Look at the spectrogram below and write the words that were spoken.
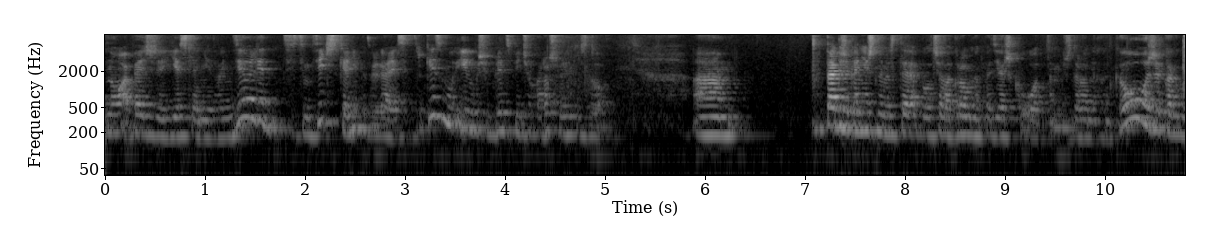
но опять же, если они этого не делали, систематически они подвергались астракизму, и, в общем, в принципе, ничего хорошего не сделало. Также, конечно, МСТ получал огромную поддержку от там, международных НКО уже как бы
